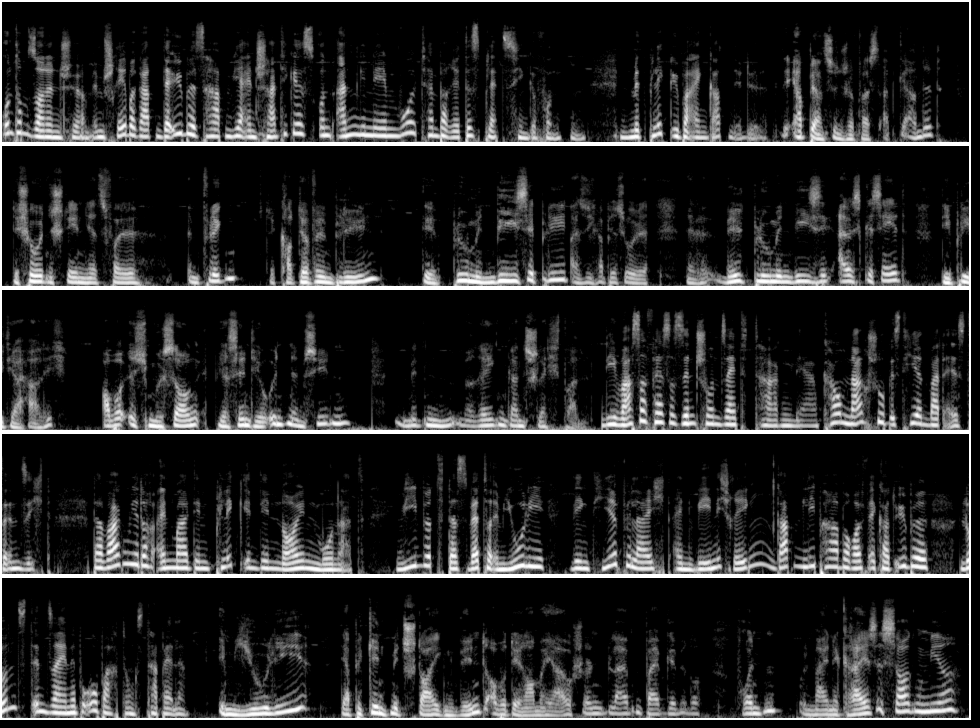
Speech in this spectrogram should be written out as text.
Unterm Sonnenschirm im Schrebergarten der Übels haben wir ein schattiges und angenehm wohltemperiertes Plätzchen gefunden. Mit Blick über ein Gartenidyll. Die Erdbeeren sind schon fast abgeerntet. Die Schoten stehen jetzt voll im Pflücken. Die Kartoffeln blühen. Die Blumenwiese blüht. Also ich habe hier so eine Wildblumenwiese ausgesät. Die blüht ja herrlich. Aber ich muss sagen, wir sind hier unten im Süden mit dem Regen ganz schlecht dran. Die Wasserfässer sind schon seit Tagen leer. Kaum Nachschub ist hier in Bad Elster in Sicht. Da wagen wir doch einmal den Blick in den neuen Monat. Wie wird das Wetter im Juli? Winkt hier vielleicht ein wenig Regen? Gartenliebhaber Rolf Eckert Übel lunzt in seine Beobachtungstabelle. Im Juli der beginnt mit steigem Wind, aber den haben wir ja auch schon bleiben bei Gewitterfronten. Und meine Kreise sagen mir,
